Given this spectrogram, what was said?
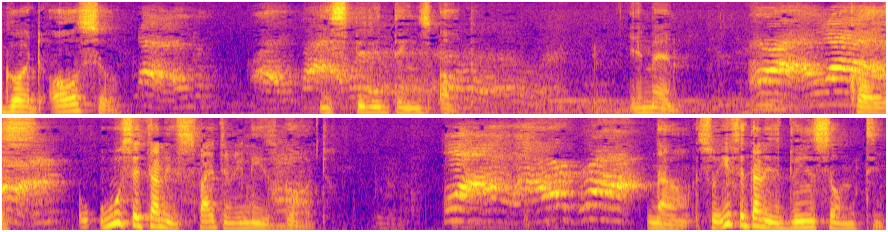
God also is speeding things up. Amen. Because who Satan is fighting really is God. Now, so if Satan is doing something,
